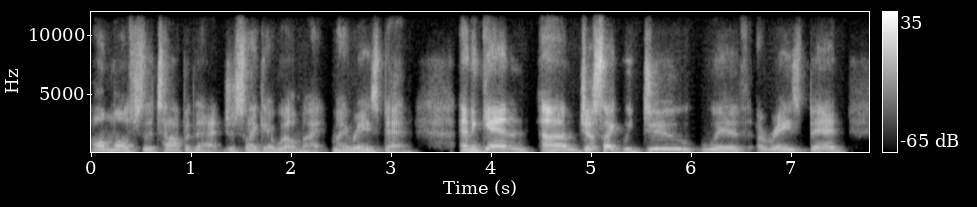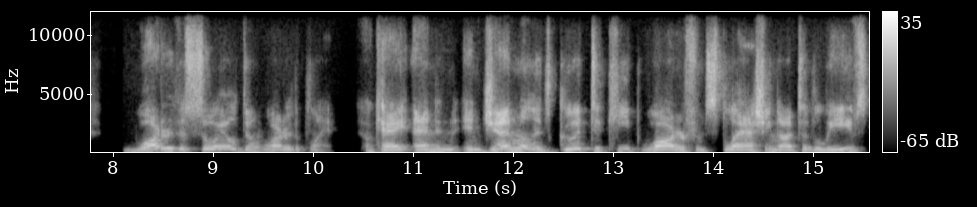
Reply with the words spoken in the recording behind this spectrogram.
I'll mulch the top of that just like I will my, my raised bed. And again, um, just like we do with a raised bed, water the soil, don't water the plant. Okay, and in, in general, it's good to keep water from splashing onto the leaves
